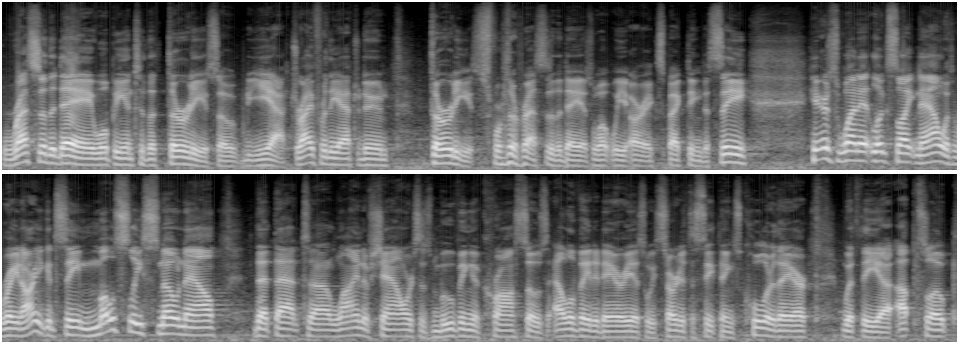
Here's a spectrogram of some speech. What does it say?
Rest of the day will be into the 30s. So, yeah, dry for the afternoon. 30s for the rest of the day is what we are expecting to see. Here's what it looks like now with radar. You can see mostly snow now that that uh, line of showers is moving across those elevated areas. We started to see things cooler there with the uh, upslope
